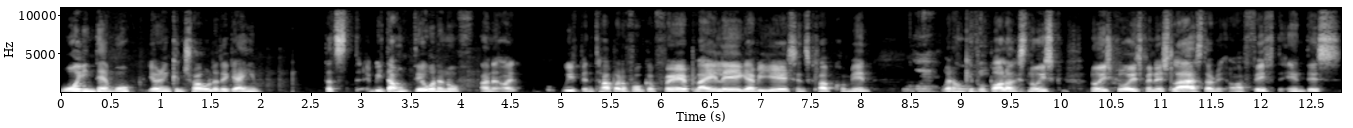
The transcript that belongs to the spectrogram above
Wind them up. You're in control of the game. That's we don't do it enough. And I we've been top of the fucking fair play league every year since Klopp come in. Yeah. We don't give a bollocks. Nice, nice guys finished last or, or fifth in this.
